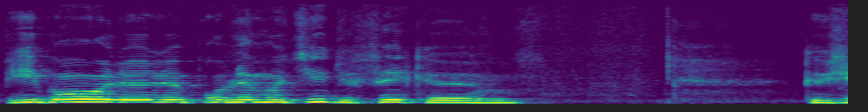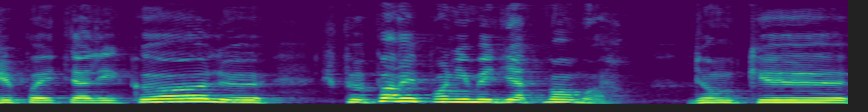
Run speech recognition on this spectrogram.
Puis bon, le, le problème aussi du fait que que j'ai pas été à l'école, euh, je peux pas répondre immédiatement moi. Donc, euh,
